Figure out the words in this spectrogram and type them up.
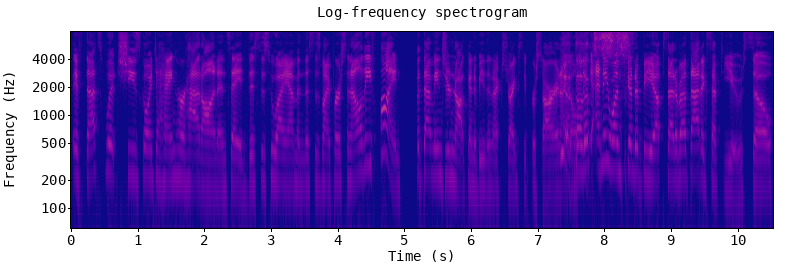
if that's what she's going to hang her hat on and say this is who I am and this is my personality, fine. But that means you're not going to be the next drag superstar and I don't think that's- anyone's going to be upset about that except you. So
